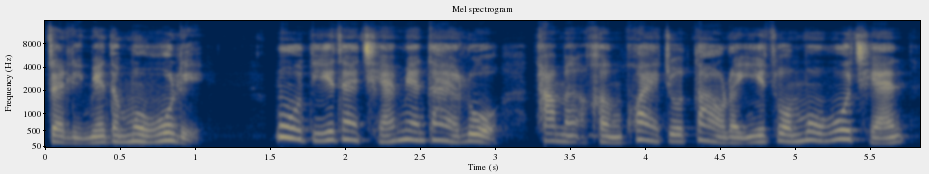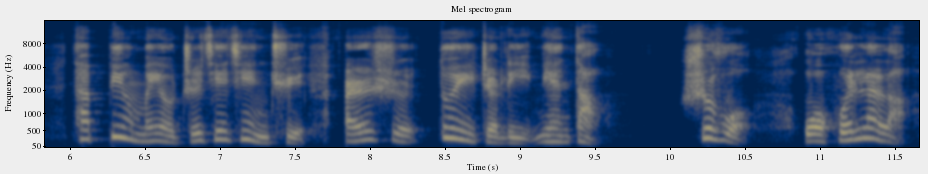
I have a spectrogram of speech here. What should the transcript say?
在里面的木屋里。穆迪在前面带路，他们很快就到了一座木屋前。他并没有直接进去，而是对着里面道：“师傅，我回来了。”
